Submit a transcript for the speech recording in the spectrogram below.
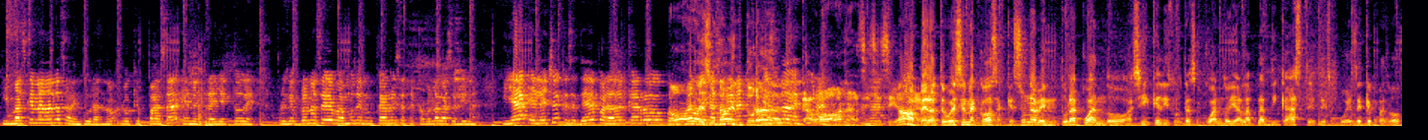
y más que nada las aventuras, ¿no? Lo que pasa en el trayecto de, por ejemplo, no sé, vamos en un carro y se te acabó la gasolina. Y ya el hecho de que se te haya parado el carro por falta No, de es una gasolina, aventura, es una aventura. cabrona. Sí, sí, sí. No, pero te voy a decir una cosa, que es una aventura cuando, así que disfrutas cuando ya la platicaste, después de que pasó,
